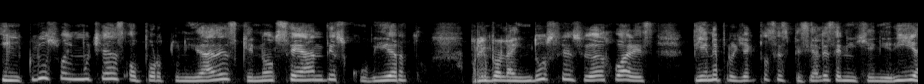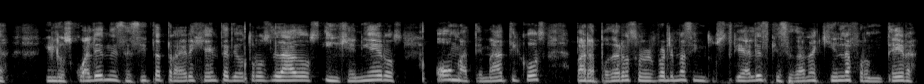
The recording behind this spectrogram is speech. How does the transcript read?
incluso hay muchas oportunidades que no se han descubierto. Por ejemplo, la industria en Ciudad Juárez tiene proyectos especiales en ingeniería, en los cuales necesita traer gente de otros lados, ingenieros o matemáticos, para poder resolver problemas industriales que se dan aquí en la frontera.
